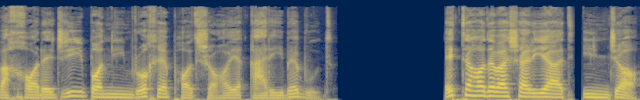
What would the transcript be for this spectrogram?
و خارجی با نیمرخ پادشاه های غریبه بود. اتحاد بشریت اینجا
